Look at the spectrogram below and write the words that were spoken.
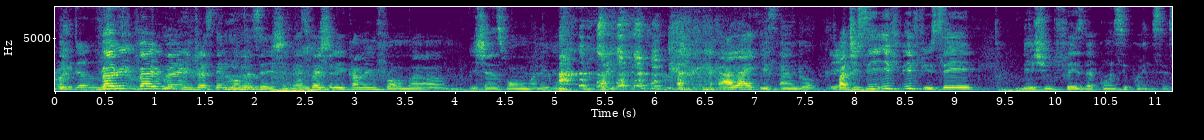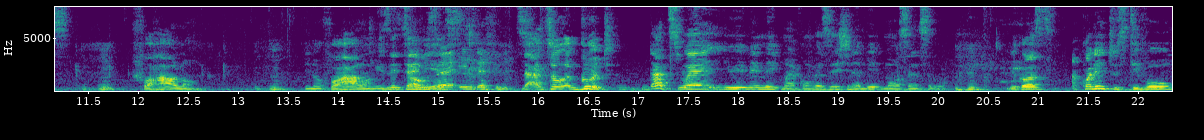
very, very, very interesting conversation, especially coming from um, Ishen's former manager. I like his angle. Yeah. But you see, if, if you say they should face the consequences, Mhm. for how long? Mhm. You know, for how long? Is it 10 Some years? say indefinite. That's so uh, good. That's where you even make my conversation a bit more sensible. Mhm. Because according to Steve O,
